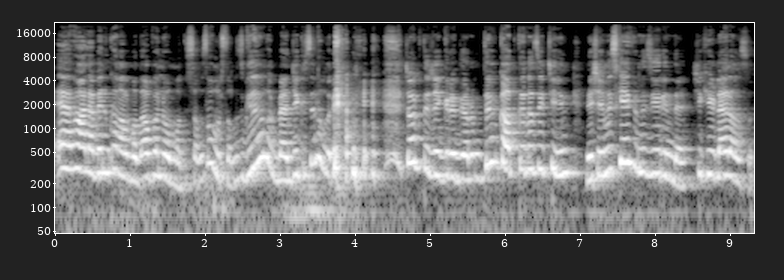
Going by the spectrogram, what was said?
Eğer hala benim kanalıma da abone olmadıysanız olursanız güzel olur. Bence güzel olur yani. Çok teşekkür ediyorum tüm katkınız için. Neşemiz keyfimiz yerinde. Şükürler olsun.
